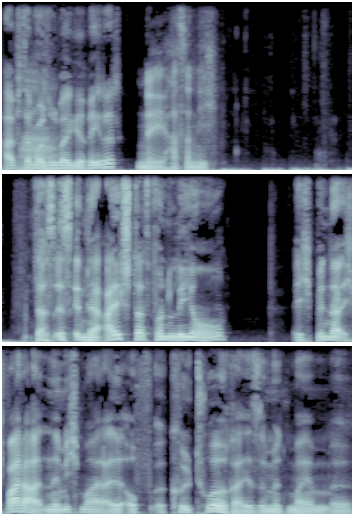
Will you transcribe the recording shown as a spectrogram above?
Habe ich da mal Ah. drüber geredet? Nee, hast du nicht. Das ist in der Altstadt von Lyon. Ich bin da, ich war da nämlich mal auf äh, Kulturreise mit meinem, äh,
